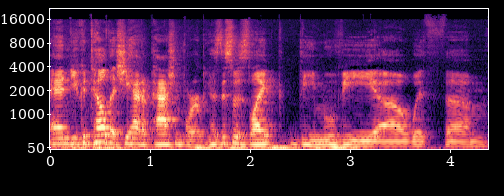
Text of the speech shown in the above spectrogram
and you could tell that she had a passion for it because this was like the movie uh, with um,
